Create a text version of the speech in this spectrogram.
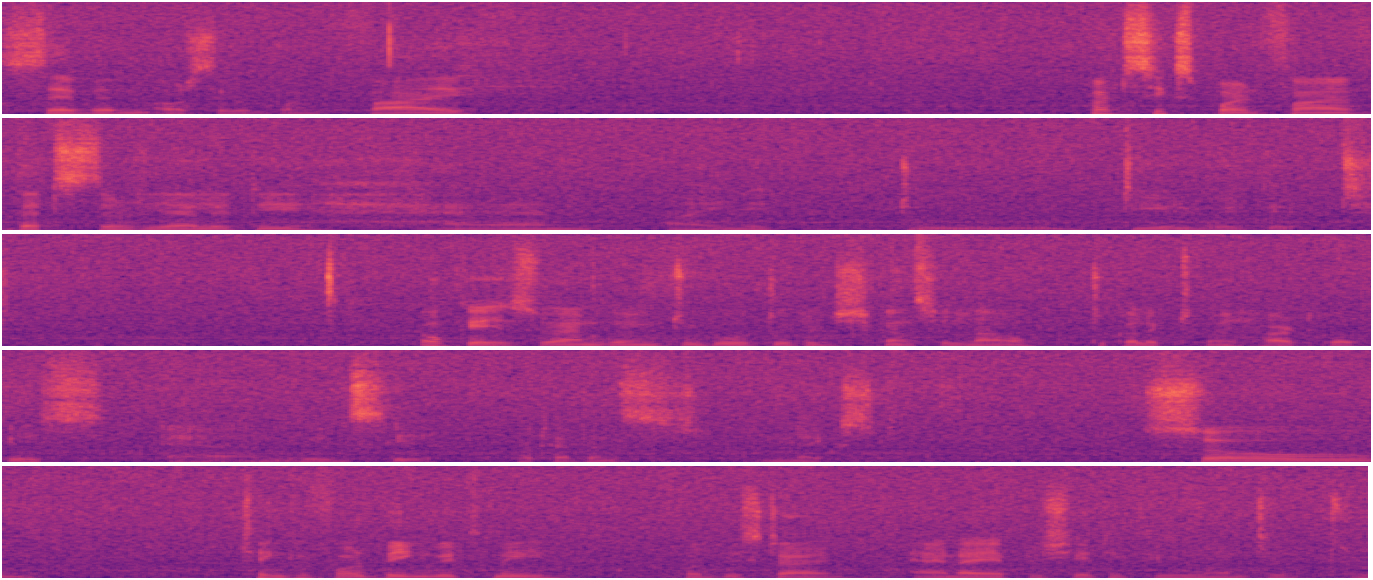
7 or 7.5 but 6.5 that's the reality and I need to deal with it. Okay so I'm going to go to British Council now to collect my hard copies and we'll see what happens next. So thank you for being with me for this time and I appreciate if you wanted to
